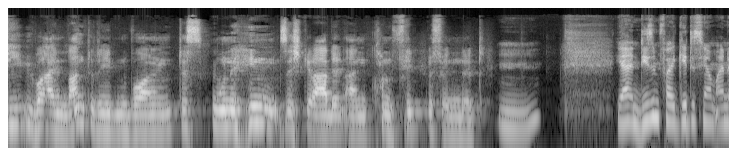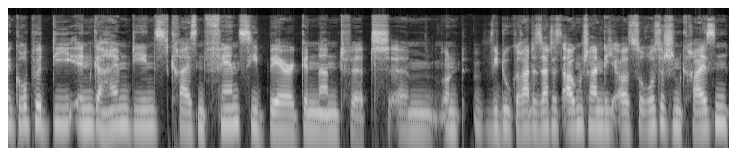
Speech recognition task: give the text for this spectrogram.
die über ein Land reden wollen, das ohnehin sich gerade in einem Konflikt befindet. Mhm. Ja, in diesem Fall geht es ja um eine Gruppe, die in Geheimdienstkreisen Fancy Bear genannt wird. Ähm, und wie du gerade sagtest, augenscheinlich aus russischen Kreisen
